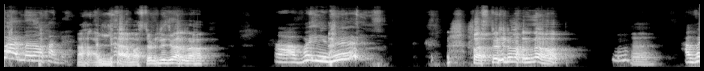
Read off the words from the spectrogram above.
പറഞ്ഞ നോക്കണ്ടേ ആ, അല്ല ഫസ്റ്റ് തൊട്ടിട്ട് ഇജ്ജ് പറഞ്ഞോ? ആ, അപ്പൊ ഇത് ഫസ്റ്റ് തൊട്ടിട്ട് പറഞ്ഞോ? ഉം. ആ. അപ്പൊ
